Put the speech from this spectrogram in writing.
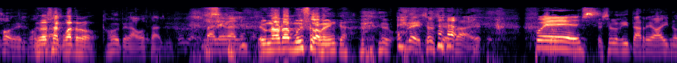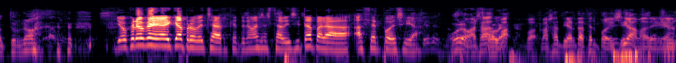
Joder, ¿cómo de te dos la- a cuatro. ¿Cómo te la gozas? Vale, vale. Es una hora muy flamenca. Hombre, eso es verdad, ¿eh? Pues Eso el guitarreo ahí nocturno. yo creo que hay que aprovechar que tenemos esta visita para hacer poesía. Bueno, vas a, va- va- vas a tirarte a hacer poesía, madre mía.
